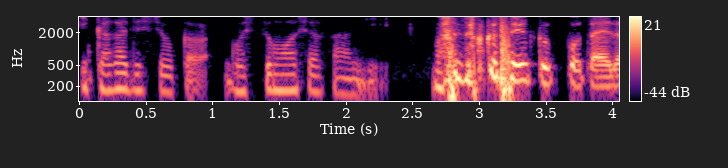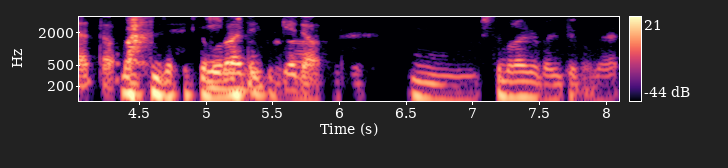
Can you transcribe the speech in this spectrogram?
いかがでしょうか？ご質問者さんに 満足のいく答えだと。満足してもらえるいいのですけど。うん、してもらえればいいけどね。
